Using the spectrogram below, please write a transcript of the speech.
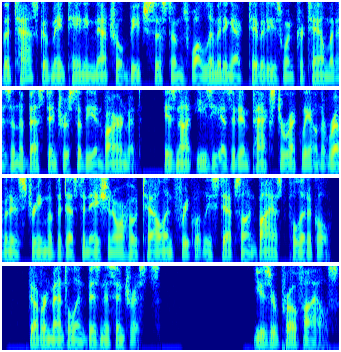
The task of maintaining natural beach systems while limiting activities when curtailment is in the best interest of the environment is not easy as it impacts directly on the revenue stream of the destination or hotel and frequently steps on biased political, governmental, and business interests. User Profiles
